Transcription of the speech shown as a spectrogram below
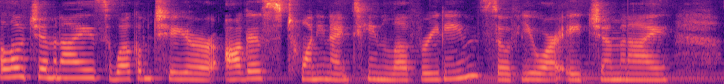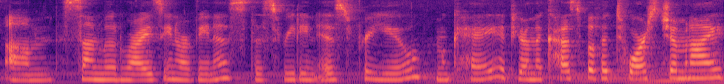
Hello, Geminis. Welcome to your August 2019 love reading. So, if you are a Gemini, um, Sun, Moon, Rising, or Venus, this reading is for you. Okay. If you're on the cusp of a Taurus Gemini,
